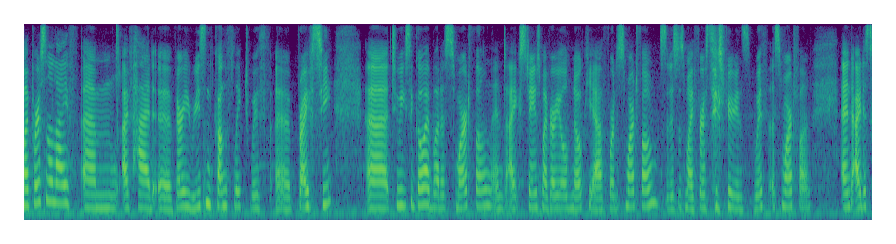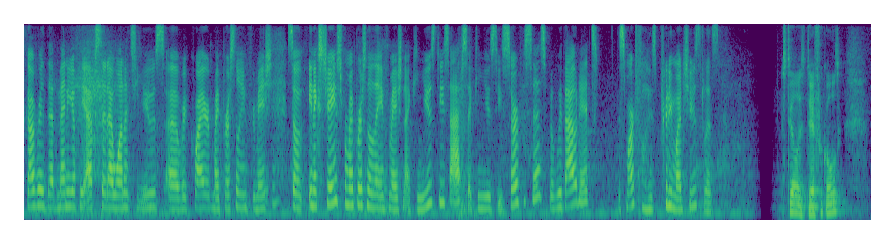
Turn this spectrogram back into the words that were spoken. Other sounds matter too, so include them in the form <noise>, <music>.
My personal life, um, I've had a very recent conflict with uh, privacy. Uh, two weeks ago, I bought a smartphone and I exchanged my very old Nokia for the smartphone. So this was my <laughs> first experience with a smartphone. And I discovered that many of the apps that I wanted to use uh, required my personal information. So in exchange for my personal information, I can use these apps, I can use these services, but without it, the smartphone <laughs> is pretty much useless. Still, it's difficult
